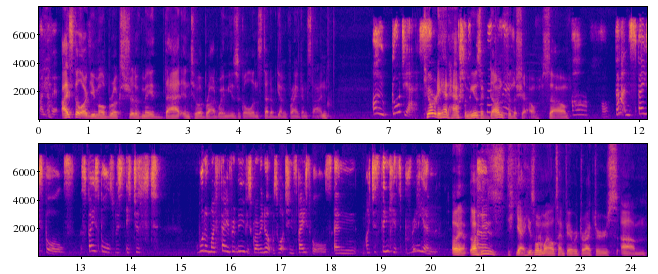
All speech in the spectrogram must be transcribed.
I love it. I still argue Mel Brooks should have made that into a Broadway musical instead of Young Frankenstein. Oh God, yes. He already had half the music done for the show, so Oh, that and Spaceballs. Spaceballs was is just one of my favourite movies growing up. Was watching Spaceballs, and I just think it's brilliant. oh yeah, uh, he's yeah he's one of my all time favorite directors. Um,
